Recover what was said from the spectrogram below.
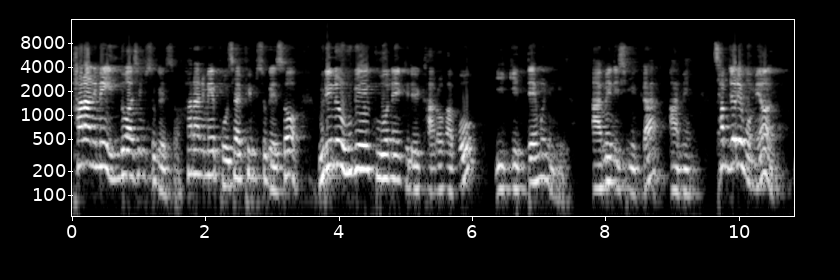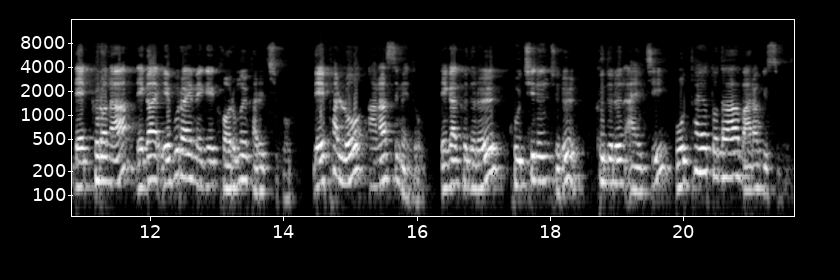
하나님의 인도하심 속에서 하나님의 보살핌 속에서 우리는 우리의 구원의 길을 가로가고 있기 때문입니다. 아멘이십니까? 아멘. 3절에 보면 내 그러나 내가 에브라임에게 걸음을 가르치고 내 팔로 안았음에도 내가 그들을 고치는 줄을 그들은 알지 못하였도다 말하고 있습니다.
